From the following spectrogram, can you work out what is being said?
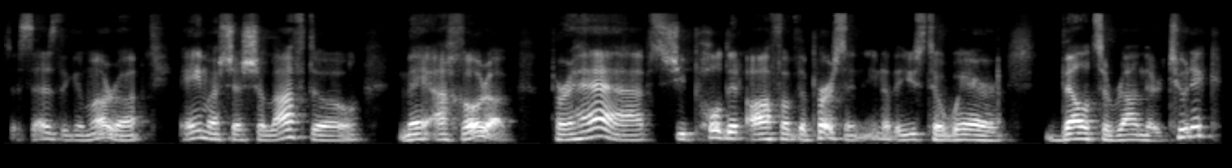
So it says the Gemara, Ema Shalafto Me Achorav. Perhaps she pulled it off of the person. You know, they used to wear belts around their tunic,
